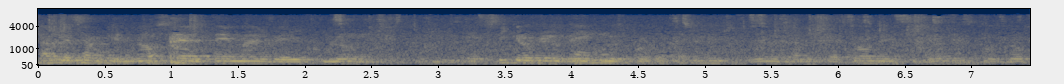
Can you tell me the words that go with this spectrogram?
Tal vez aunque no sea el tema del vehículo, sí creo que los vehículos provocan muchos problemas a los peatones y creo que estos dos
